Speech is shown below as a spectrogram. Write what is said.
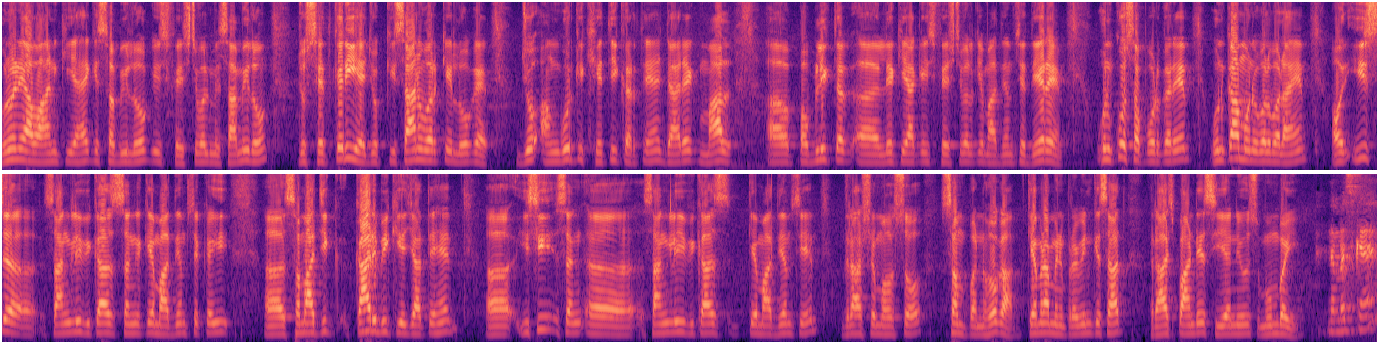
उन्होंने आह्वान किया है कि सभी लोग इस फेस्टिवल में शामिल हों। जो शेतकरी है जो किसान वर्ग के लोग हैं जो अंगूर की खेती करते हैं डायरेक्ट माल पब्लिक तक लेके आके इस फेस्टिवल के माध्यम से दे रहे हैं। उनको सपोर्ट करें उनका मनोबल बढ़ाएँ और इस सांगली विकास संघ के माध्यम से कई सामाजिक कार्य भी किए जाते हैं। इसी संग, सांगली विकास के माध्यम से द्राक्ष महोत्सव संपन्न होगा। कैमरामैन प्रवीण के साथ राज पांडे सी न्यूज़ मुंबई. नमस्कार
